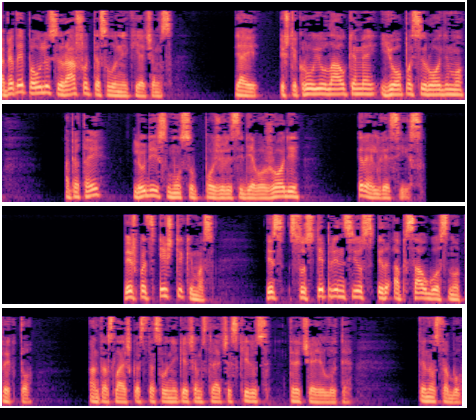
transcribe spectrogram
Apie tai Paulius įrašo tesalonikiečiams. Jei iš tikrųjų laukiame jo pasirodymo, Apie tai liudys mūsų požiūris į Dievo žodį ir elgesys. Viešpats ištikimas, jis sustiprins jūs ir apsaugos nuo pikto. Antras laiškas tesalonikiečiams trečias skyrius, trečia eilutė. Tai nuostabu.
